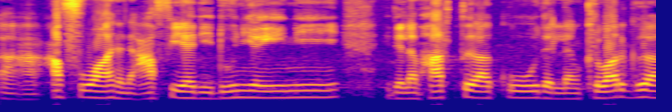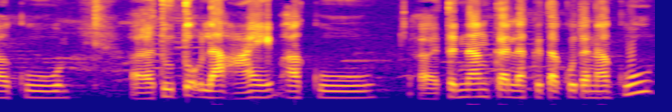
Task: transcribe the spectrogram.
uh, afwah dan afiah di dunia ini di dalam harta aku dalam keluarga aku uh, tutuplah aib aku uh, tenangkanlah ketakutan aku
